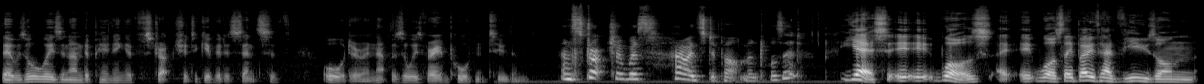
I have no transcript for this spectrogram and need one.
There was always an underpinning of structure to give it a sense of order, and that was always very important to them. And structure was Howard's department, was it? Yes, it, it, was. It was. They both had views on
